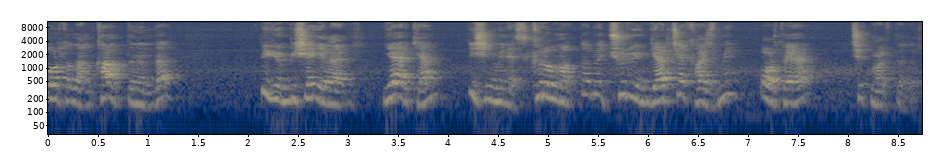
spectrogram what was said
ortadan kalktığında bir gün bir şeyler yerken dişin minesi kırılmakta ve çürüğün gerçek hacmi ortaya çıkmaktadır.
